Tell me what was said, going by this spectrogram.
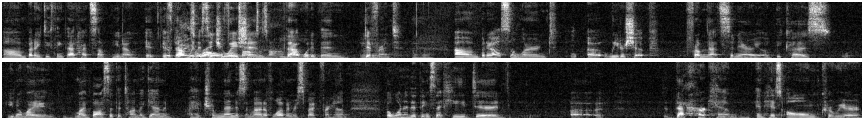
Um, but I do think that had some, you know, if, if It that were the role from time to situation, that would have been Mhm. different. Mhm. Um, but I also learned uh, leadership from that scenario because, you know, my my boss at the time, again, I had tremendous amount of love and respect for him. But one of the things that he did uh, that hurt him in his own career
